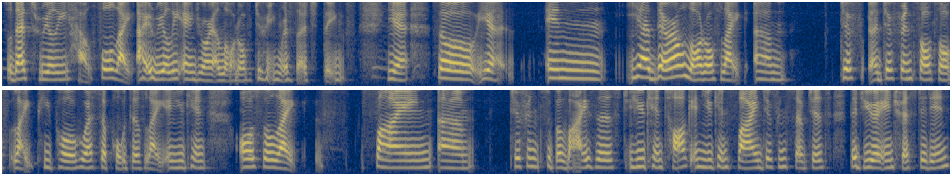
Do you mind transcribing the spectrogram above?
So that's really helpful. Like i really enjoy a lot of doing research things. Yeah. So yeah. In yeah there are a lot of like um diff- uh, different sorts of like people who are supportive like and you can also like f- find um, different supervisors you can talk and you can find different subjects that you are interested in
